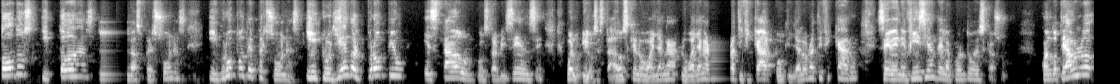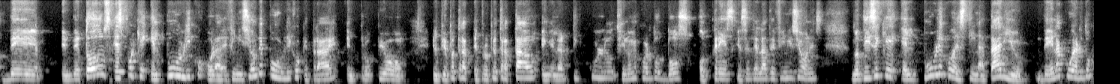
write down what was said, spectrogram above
Todos y todas las personas y grupos de personas, incluyendo el propio Estado costarricense, bueno, y los estados que lo vayan a, lo vayan a ratificar o que ya lo ratificaron, se benefician del acuerdo de Escazú. Cuando te hablo de de todos es porque el público o la definición de público que trae el propio, el propio, el propio tratado en el artículo, si no me acuerdo, 2 o 3, que es el de las definiciones, nos dice que el público destinatario del acuerdo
